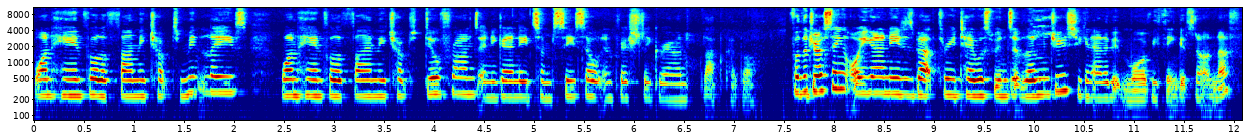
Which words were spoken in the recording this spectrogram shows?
one handful of finely chopped mint leaves, one handful of finely chopped dill fronds, and you're going to need some sea salt and freshly ground black pepper. For the dressing, all you're going to need is about 3 tablespoons of lemon juice. You can add a bit more if you think it's not enough.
